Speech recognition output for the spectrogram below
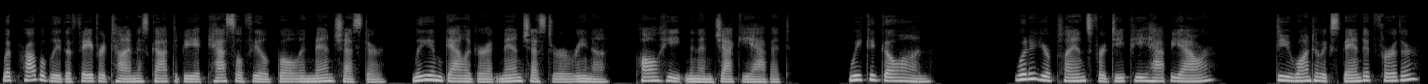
but probably the favorite time has got to be at Castlefield Bowl in Manchester, Liam Gallagher at Manchester Arena, Paul Heaton, and Jacqui Abbott. We could go on. What are your plans for DP Happy Hour? Do you want to expand it further?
